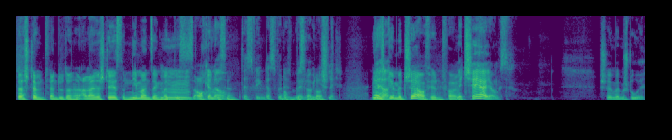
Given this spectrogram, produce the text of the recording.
Das stimmt, wenn du dann alleine stehst und niemand singt mit, ist es auch genau. ein bisschen. Deswegen, das wäre, bisschen glaube ich, nicht lost. schlecht. Ja, Ja. ich gehe mit Cher auf jeden Fall. Mit Cher, Jungs. Schön mit dem Stuhl.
